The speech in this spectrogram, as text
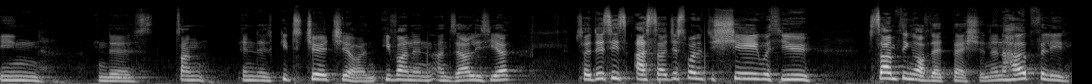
in, in, the son, in the kids' church here, and Ivan and Anzel is here. So this is us. I just wanted to share with you something of that passion, and hopefully,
